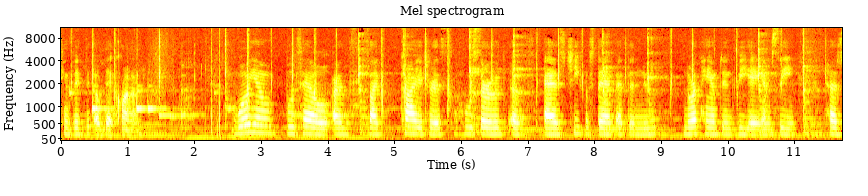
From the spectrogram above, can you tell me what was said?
convicted of that crime. William Boutelle, a psychiatrist who served as chief of staff at the New Northampton VAMC has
